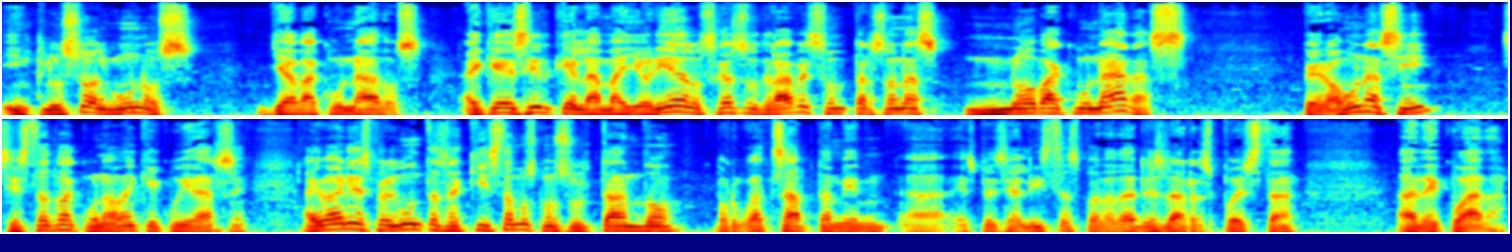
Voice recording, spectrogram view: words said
incluso algunos ya vacunados. Hay que decir que la mayoría de los casos graves son personas no vacunadas, pero aún así, si estás vacunado hay que cuidarse. Hay varias preguntas aquí, estamos consultando por WhatsApp también a especialistas para darles la respuesta adecuada.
